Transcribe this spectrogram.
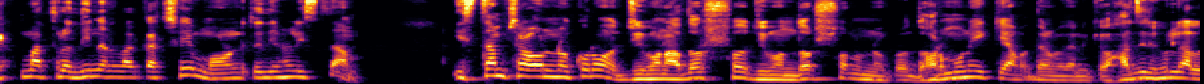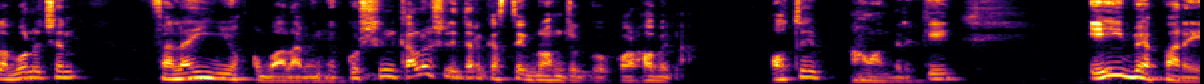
একমাত্র দিন আল্লাহর কাছে মনোনীত দিন হল ইসলাম। ইসলাম ছাড়া অন্য কোনো জীবন আদর্শ, জীবন দর্শন, অন্য কোনো ধর্ম নেই কি আমাদের মধ্যে কেউ হাজির হলে আল্লাহ বলেছেন ফেলাই ইয়কবাল আমিন কোশ্চিন কালো সেটি তার কাছ থেকে গ্রহণযোগ্য করা হবে না। অতএব আমাদেরকে এই ব্যাপারে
